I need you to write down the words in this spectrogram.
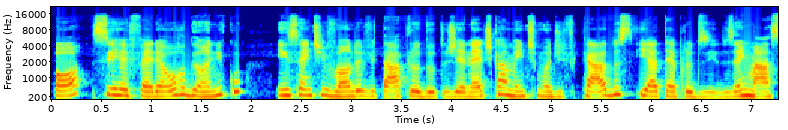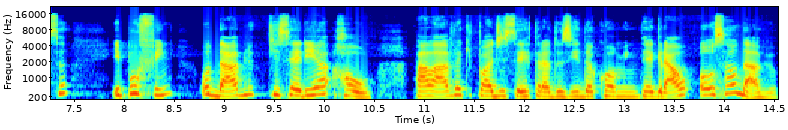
O se refere a orgânico, incentivando evitar produtos geneticamente modificados e até produzidos em massa. E por fim, o W, que seria whole, palavra que pode ser traduzida como integral ou saudável,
